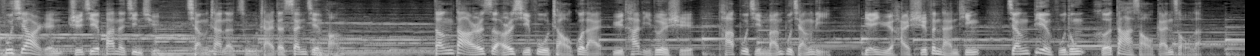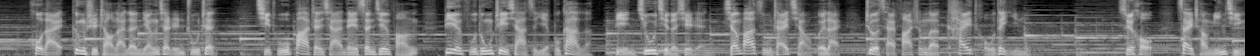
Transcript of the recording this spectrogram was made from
夫妻二人直接搬了进去，抢占了祖宅的三间房。当大儿子儿媳妇找过来与他理论时，他不仅蛮不讲理，言语还十分难听，将卞福东和大嫂赶走了。后来更是找来了娘家人助阵，企图霸占下那三间房。卞福东这下子也不干了，便纠集了些人，想把祖宅抢回来。这才发生了开头的一幕。随后，在场民警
